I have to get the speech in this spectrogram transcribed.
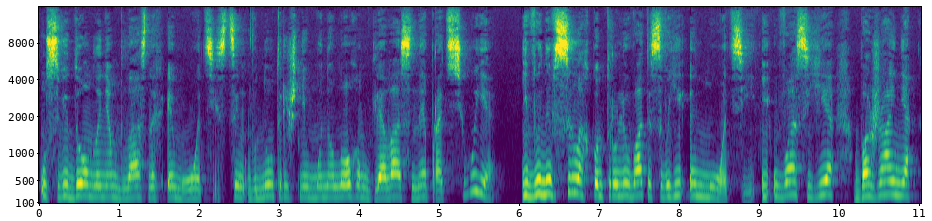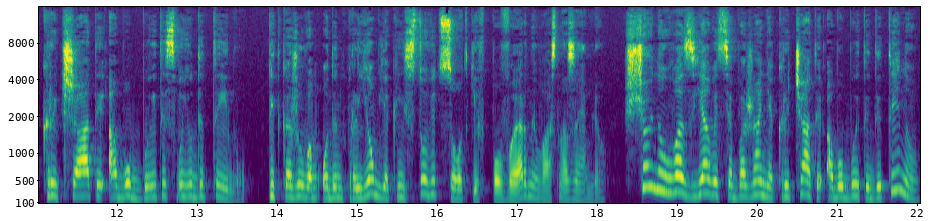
усвідомленням власних емоцій, з цим внутрішнім монологом для вас не працює, і ви не в силах контролювати свої емоції, і у вас є бажання кричати або бити свою дитину. Підкажу вам один прийом, який 100% поверне вас на землю. Щойно у вас з'явиться бажання кричати або бити дитину,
